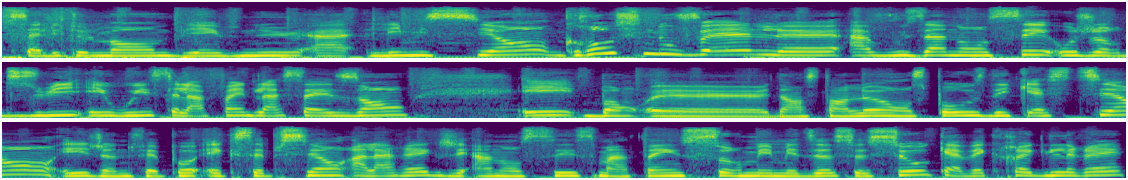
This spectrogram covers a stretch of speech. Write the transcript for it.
Salut tout le monde, bienvenue à l'émission. Grosse nouvelle euh, à vous annoncer aujourd'hui. Et oui, c'est la fin de la saison. Et bon, euh, dans ce temps-là, on se pose des questions et je ne fais pas exception à la règle. J'ai annoncé ce matin sur mes médias sociaux qu'avec regret,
